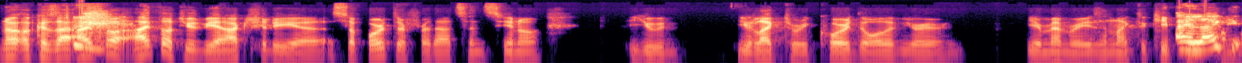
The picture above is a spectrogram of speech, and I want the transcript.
No, because I, I, thought I thought you'd be actually a supporter for that, since you know, you you like to record all of your your memories and like to keep. I like it,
